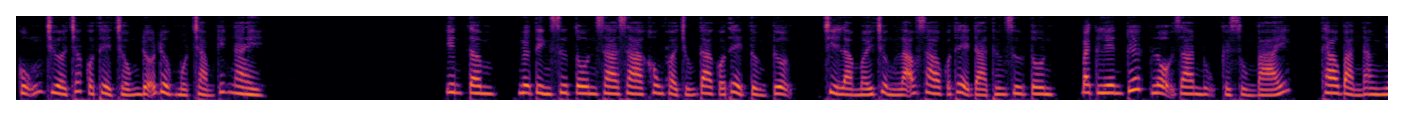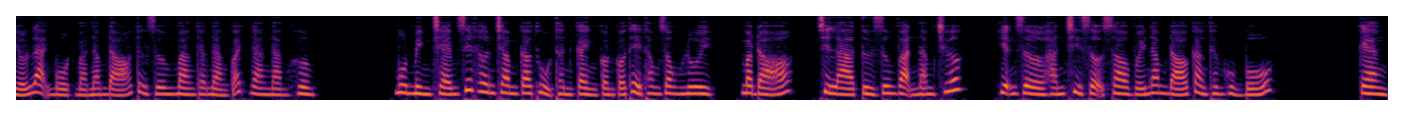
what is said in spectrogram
cũng chưa chắc có thể chống đỡ được một trảm kích này. Yên tâm, người tình sư tôn xa xa không phải chúng ta có thể tưởng tượng, chỉ là mấy trưởng lão sao có thể đả thương sư tôn. Bạch Liên Tuyết lộ ra nụ cười sùng bái, theo bản năng nhớ lại một mà năm đó Từ Dương mang theo nàng quét ngang Nam Hương. Một mình chém giết hơn trăm cao thủ thần cảnh còn có thể thong dong lui, mà đó, chỉ là từ dương vạn năm trước, hiện giờ hắn chỉ sợ so với năm đó càng thêm khủng bố, Càng,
